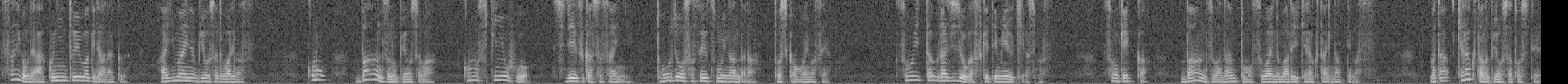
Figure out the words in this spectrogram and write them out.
最後まで悪人というわけではなく曖昧な描写で終わります。このバーンズの描写はこのスピンオフをシリーズ化した際に登場させるつもりなんだなとしか思いません。そういった裏事情が透けて見える気がします。その結果バーンズは何とも素合いの悪いキャラクターになっています。またキャラクターの描写として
